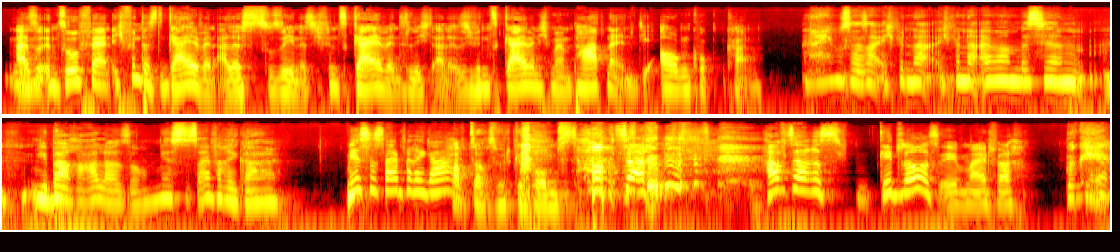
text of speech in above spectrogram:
Mhm. Also insofern, ich finde das geil, wenn alles zu sehen ist. Ich finde es geil, wenn das Licht an ist. Ich finde es geil, wenn ich meinem Partner in die Augen gucken kann. Ich muss ja sagen, ich bin da, ich bin da einfach ein bisschen liberaler so. Mir ist es einfach egal. Mir ist es einfach egal. Hauptsache es wird gebumst. Hauptsache, Hauptsache es geht los eben einfach. Okay.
